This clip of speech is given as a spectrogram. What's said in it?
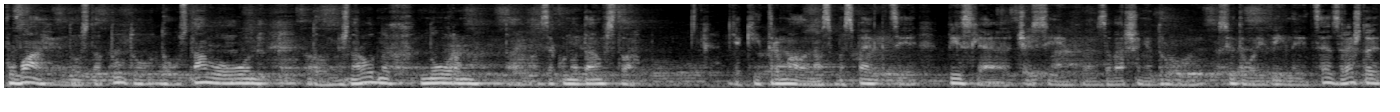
поваги до статуту, до уставу ООН, до міжнародних норм та законодавства, які тримали нас в безпеці після часів завершення Другої світової війни. І Це зрештою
